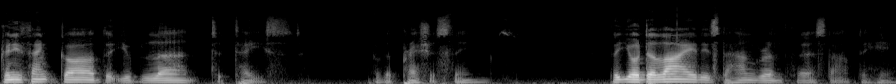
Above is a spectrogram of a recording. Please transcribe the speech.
Can you thank God that you've learnt to taste of the precious things? That your delight is to hunger and thirst after Him.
